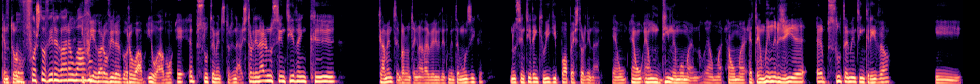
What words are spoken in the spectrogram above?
cantou. Foste ouvir agora o álbum? E fui agora ouvir agora o álbum. E o álbum é absolutamente extraordinário. Extraordinário no sentido em que realmente, embora não tenha nada a ver, evidentemente, a música, no sentido em que o Iggy Pop é extraordinário. É um, é um, é um dínamo humano, é uma, é uma, é, tem uma energia absolutamente incrível e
